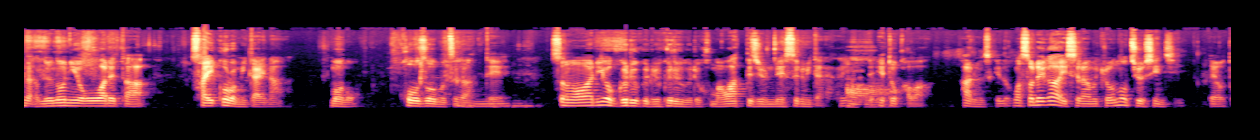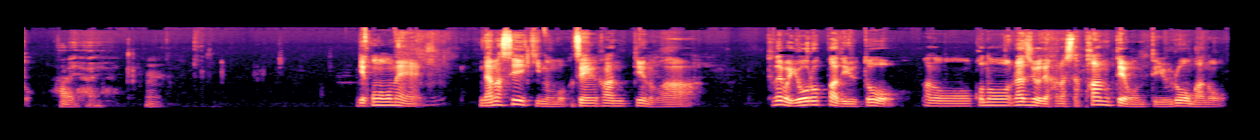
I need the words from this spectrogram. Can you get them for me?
なんか布に覆われたサイコロみたいなもの、構造物があって、その周りをぐるぐるぐるぐるこう回って巡礼するみたいなね、絵とかはあるんですけど、まあ、それがイスラム教の中心地だよと。はいはい。で、このね、7世紀の前半っていうのは、例えばヨーロッパで言うと、あの、このラジオで話したパンテオンっていうローマの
